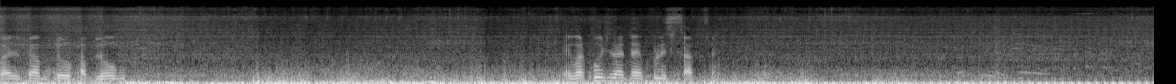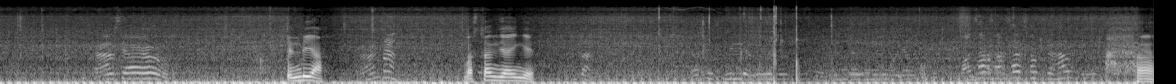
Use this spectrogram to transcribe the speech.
वेलकम टू पगलूम एक बार पूछ रहे थे पुलिस साहब से। से आए हो? इंडिया। मस्तंग जाएँगे। हाँ।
